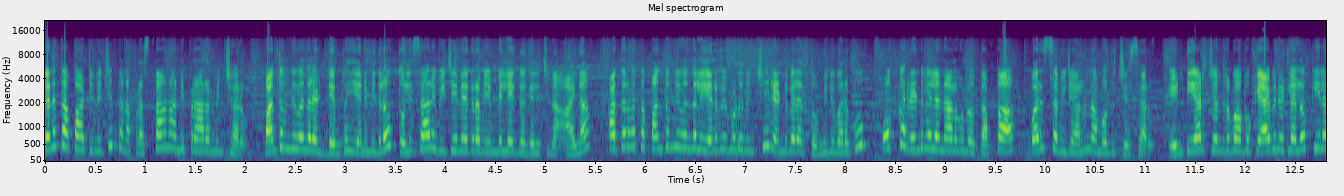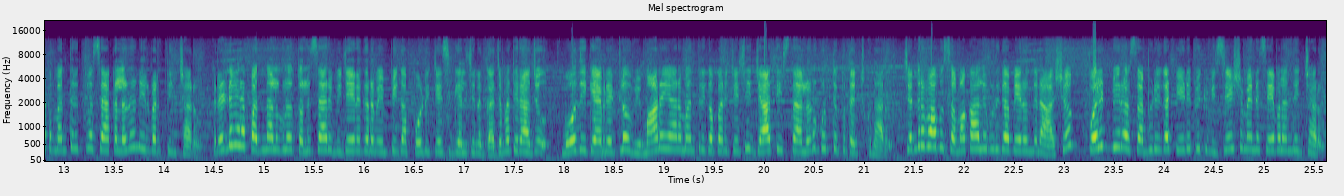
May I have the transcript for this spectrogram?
జనతా పార్టీ నుంచి తన ప్రస్థానాన్ని ప్రారంభించారు. పంతొమ్మిది వందల డెబ్బై ఎనిమిదిలో తొలిసారి విజయనగరం ఎమ్మెల్యేగా గెలిచిన ఆయన ఆ తర్వాత పంతొమ్మిది వందల ఎనభై మూడు నుంచి రెండు వేల తొమ్మిది వరకు ఒక్క రెండు వేల నాలుగులో తప్ప వరుస విజయాలు నమోదు చేశారు. ఎన్టీఆర్ చంద్రబాబు కేబినెట్లలో కీలక మంత్రిత్వ శాఖలను నిర్వర్తించారు. రెండు వేల పద్నాలుగులో తొలిసారి విజయనగరం ఎంపీగా పోటీ చేసి గెలిచిన గజపతి రాజు మోదీ కేబినెట్లో విమానయాన మంత్రిగా పనిచేసి జాతీయ స్థాయిలో గుర్తింపు తెచ్చుకున్నారు. చంద్రబాబు సమకాలీకుడిగా పేరొందిన అశోక్ పొలిట్ బ్యూరో సభ్యుడిగా టీడీపీకి విశేషమైన సేవలు అందించారు.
